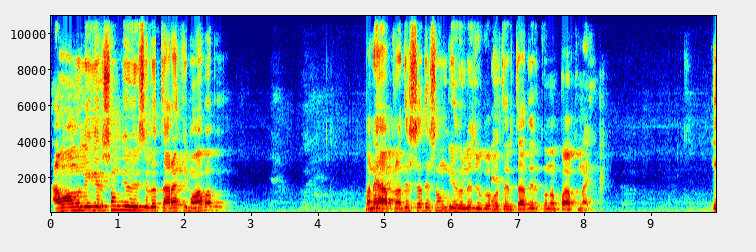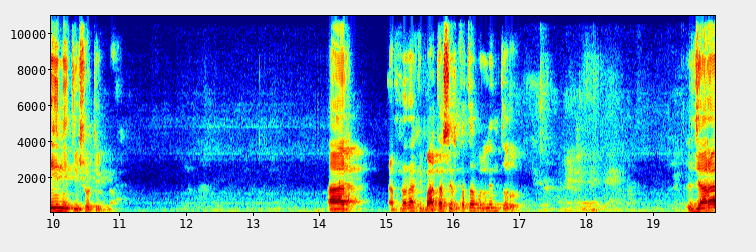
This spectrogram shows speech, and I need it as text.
আওয়ামী লীগের সঙ্গে হয়েছিল, তারা কি মহাপাপী? মানে আপনাদের সাথে সঙ্গে হলে যুগপথের তাদের কোনো পাপ নাই। এই নীতি সঠিক নয়। আর আপনারা কি বাতাসের কথা বললেন তো? যারা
